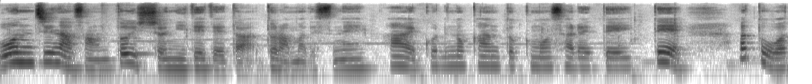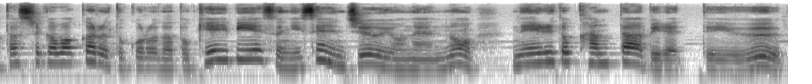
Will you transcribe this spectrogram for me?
ウォン・ジナさんと一緒に出てたドラマですね。はい、これの監督もされていてあと私が分かるところだと KBS2014 年の「ネイルド・カンタービレ」っていう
